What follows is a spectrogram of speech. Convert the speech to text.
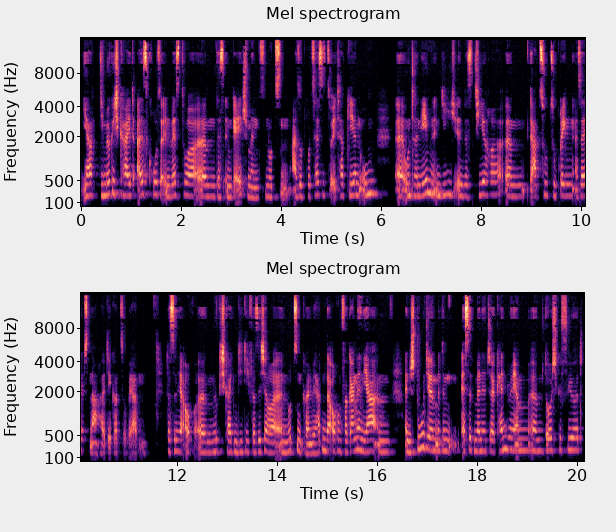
ja, die Möglichkeit als großer Investor ähm, des Engagements nutzen, also Prozesse zu etablieren, um äh, Unternehmen, in die ich investiere, ähm, dazu zu bringen, selbst nachhaltiger zu werden. Das sind ja auch äh, Möglichkeiten, die die Versicherer äh, nutzen können. Wir hatten da auch im vergangenen Jahr ähm, eine Studie mit dem Asset Manager Kendriam ähm, durchgeführt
